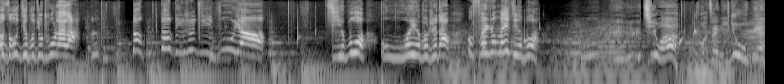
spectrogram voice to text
边，往左走几步就出来了。嗯，到到底是几步呀？几步？我也不知道，反正没几步。嗯，七娃，我在你右边，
